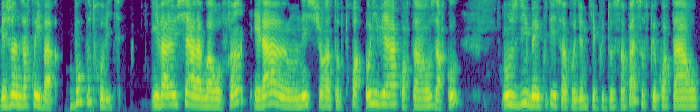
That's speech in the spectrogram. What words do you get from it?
Mais Johan Zarco, il va beaucoup trop vite. Il va réussir à l'avoir au frein. Et là, euh, on est sur un top 3 Oliveira, Quartararo, Zarco. On se dit, bah écoutez, c'est un podium qui est plutôt sympa, sauf que Quartararo,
